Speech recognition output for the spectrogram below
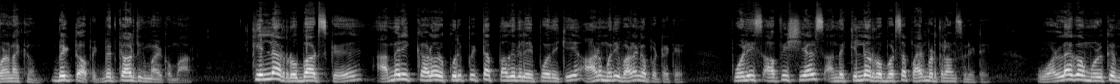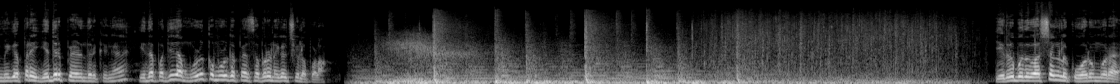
வணக்கம். Big topic with Karthik Mayakumar. Killer ரொபார்ட்ஸ்க்கு அமெரிக்காவில் ஒரு குறிப்பிட்ட பகுதியில் இப்போதைக்கு அனுமதி வழங்கப்பட்டிருக்கு. போலீஸ் அஃபிஷியல்ஸ் அந்த கில்லர் ரொபார்ட்ஸை பயன்படுத்தலாம்னு சொல்லிட்டு. உலகம் முழுக்க மிகப்பெரிய எதிர்ப்பு எழுந்திருக்குங்க. இதை பற்றி தான் முழுக்க முழுக்க பேச போகிற நிகழ்ச்சியில் போகலாம் இருபது வருஷங்களுக்கு ஒரு முறை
